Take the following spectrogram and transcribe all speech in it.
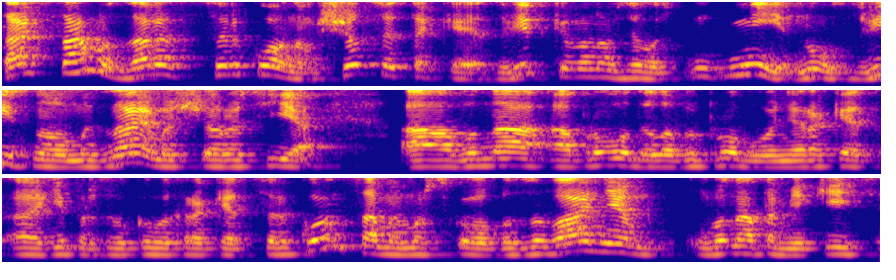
Так само зараз з цирконом. Що це таке? Звідки воно взялось? Ні, ну звісно, ми знаємо, що Росія а вона проводила випробування ракет гіперзвукових ракет циркон, саме морського базування. Вона там якісь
